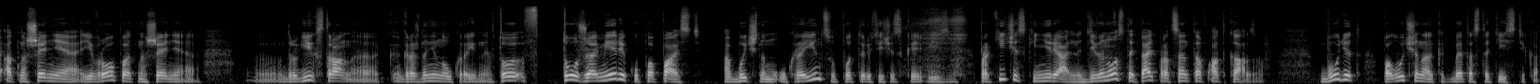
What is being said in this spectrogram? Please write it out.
отношения Европы, отношения э, других стран э, к гражданину Украины. В, то, в ту же Америку попасть обычному украинцу по туристической визе практически нереально. 95% отказов будет получена как бы эта статистика.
